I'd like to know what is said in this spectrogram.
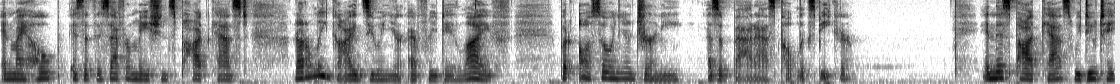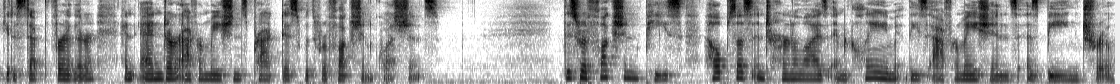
and my hope is that this affirmations podcast not only guides you in your everyday life, but also in your journey as a badass public speaker. In this podcast, we do take it a step further and end our affirmations practice with reflection questions. This reflection piece helps us internalize and claim these affirmations as being true.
